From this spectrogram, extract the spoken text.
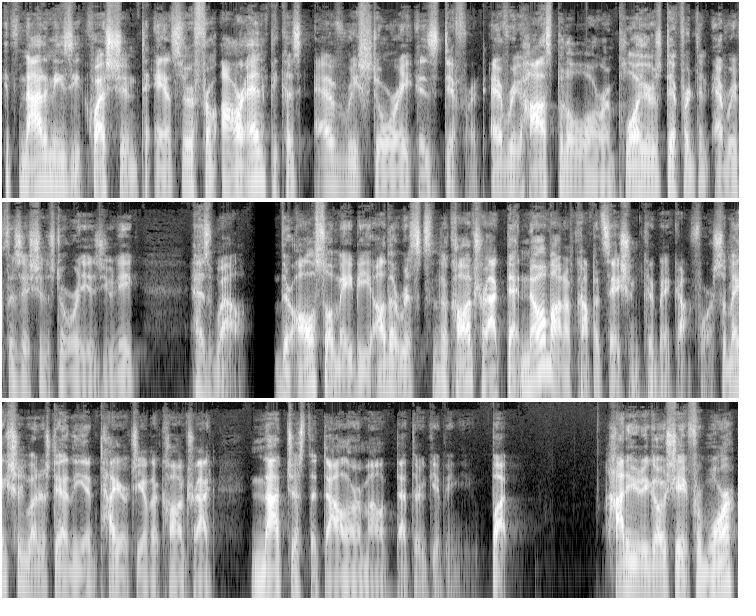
it's not an easy question to answer from our end because every story is different. Every hospital or employer is different, and every physician story is unique as well. There also may be other risks in the contract that no amount of compensation could make up for. So make sure you understand the entirety of the contract, not just the dollar amount that they're giving you. But how do you negotiate for more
